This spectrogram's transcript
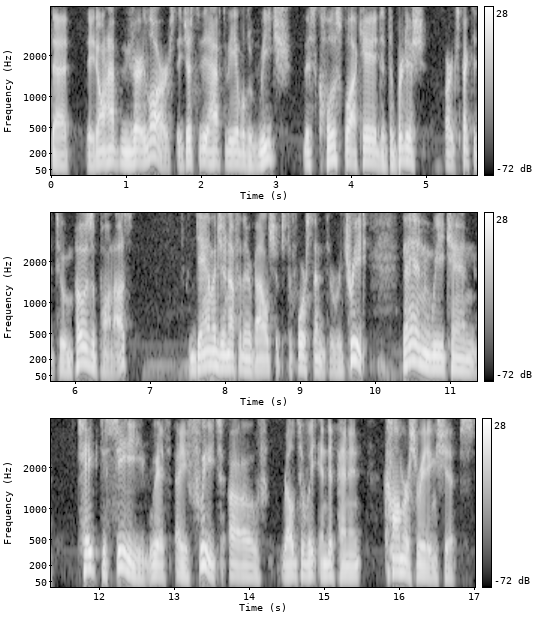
that they don't have to be very large, they just have to be able to reach this close blockade that the British are expected to impose upon us, damage enough of their battleships to force them to retreat, then we can take to sea with a fleet of relatively independent commerce raiding ships,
